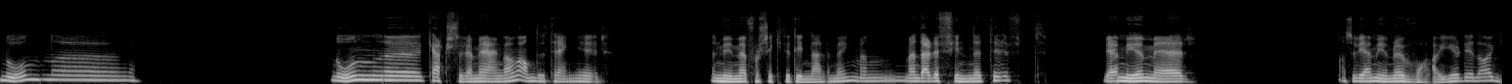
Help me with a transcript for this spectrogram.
Noen øh, Noen øh, catcher det med en gang, andre trenger en mye mer forsiktig tilnærming, men, men det er definitivt Vi er mye mer Altså, vi er mye mer wired i dag.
